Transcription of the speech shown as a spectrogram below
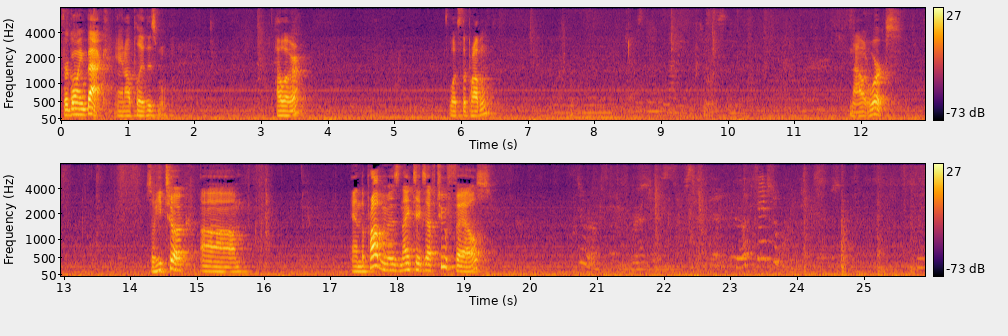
for going back, and I'll play this move. However, what's the problem? Now it works. So he took, um, and the problem is knight takes f2 fails. Queen? Queen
